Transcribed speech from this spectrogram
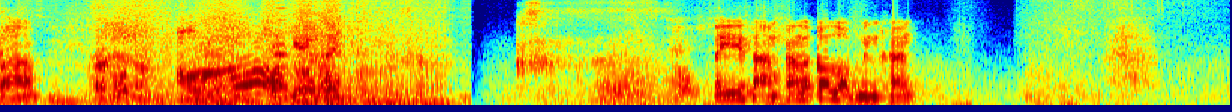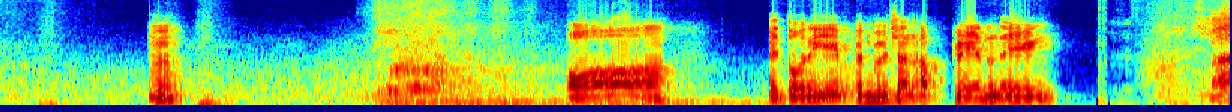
สามอ๋อโอเคโอเคตีสามครั้งแล้วก็หลบหนึ่งครั้ง เอออ๋อ ไอตัวนี้เป็นเวอร์ชันอัปเกรดนั่นเอง มา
